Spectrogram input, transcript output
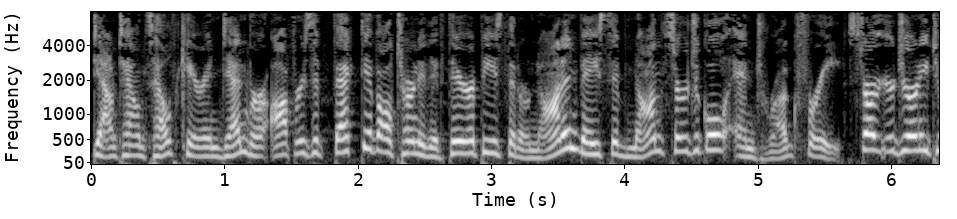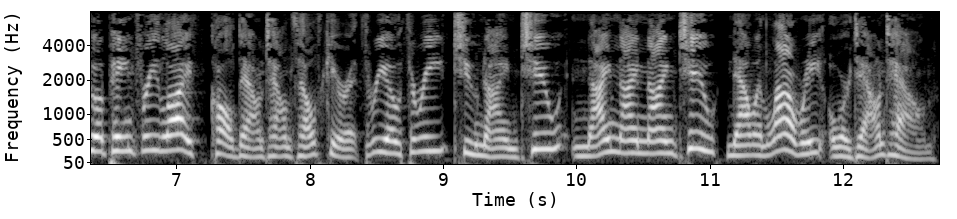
Downtown's Healthcare in Denver offers effective alternative therapies that are non-invasive, non-surgical, and drug-free. Start your journey to a pain-free life. Call Downtown's Healthcare at 303-292-9992, now in Lowry or downtown.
